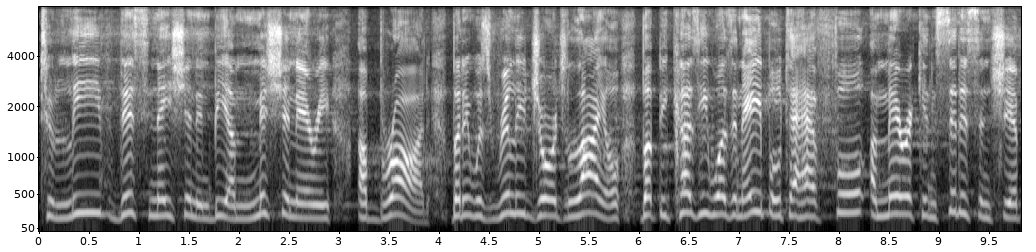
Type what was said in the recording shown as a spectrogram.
to leave this nation and be a missionary abroad. But it was really George Liele, but because he wasn't able to have full American citizenship,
